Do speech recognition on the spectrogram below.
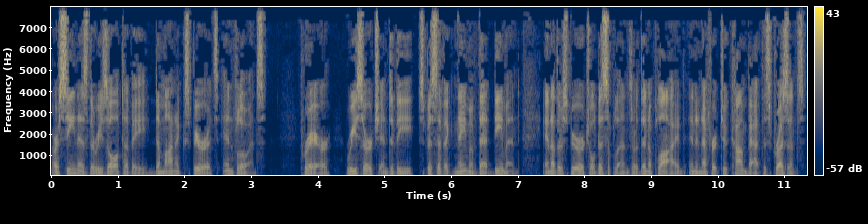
are seen as the result of a demonic spirit's influence. Prayer, research into the specific name of that demon, and other spiritual disciplines are then applied in an effort to combat this presence.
